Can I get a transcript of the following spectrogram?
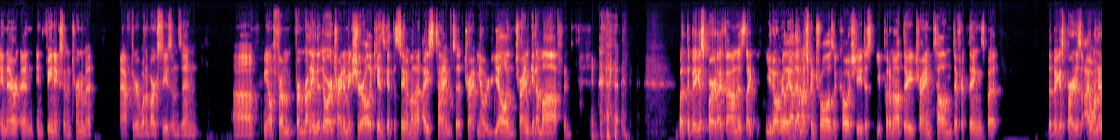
in, in in Phoenix in a tournament after one of our seasons, and uh, you know, from from running the door, trying to make sure all the kids get the same amount of ice time to try, you know, yell and try and get them off. And but the biggest part I found is like you don't really have that much control as a coach. You just you put them out there, you try and tell them different things, but the biggest part is I wanted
